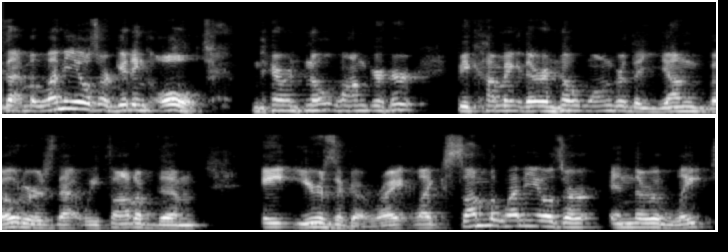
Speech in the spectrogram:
that millennials are getting old. They're no longer becoming, they're no longer the young voters that we thought of them eight years ago, right? Like some millennials are in their late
